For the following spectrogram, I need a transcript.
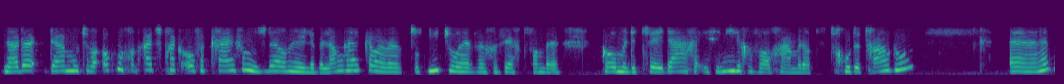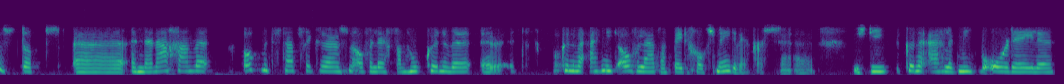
Nou, daar, daar moeten we ook nog een uitspraak over krijgen. Dat is wel een hele belangrijke. Maar we, tot nu toe hebben gezegd van de komende twee dagen is in ieder geval gaan we dat goede trouw doen. Uh, dus dat, uh, en daarna gaan we ook met de staatssecretaris een overleg van hoe kunnen we het kunnen we eigenlijk niet overlaten aan pedagogische medewerkers. Dus die kunnen eigenlijk niet beoordelen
